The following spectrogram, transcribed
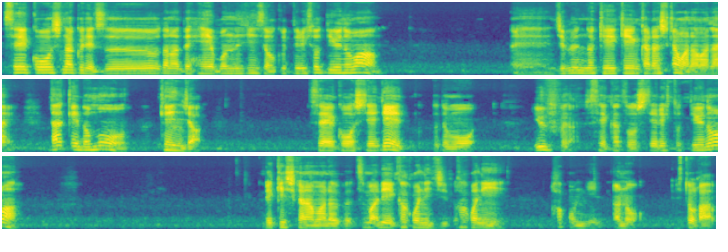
成功しなくてずーっとなって平凡な人生を送ってる人っていうのは、えー自分の経験からしか学ばない。だけども、賢者、成功していて、とても裕福な生活をしている人っていうのは、歴史から学ぶ。つまり、過去に、過去に、過去に、あの、人が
